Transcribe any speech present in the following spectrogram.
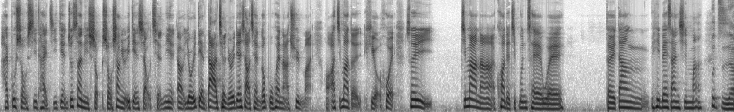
还不熟悉台积电。就算你手手上有一点小钱，你也呃有一点大钱，有一点小钱，你都不会拿去买。哦，阿起码的学会，所以起码呢，看到这本车为。对，当一杯三星吗？不止啊，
